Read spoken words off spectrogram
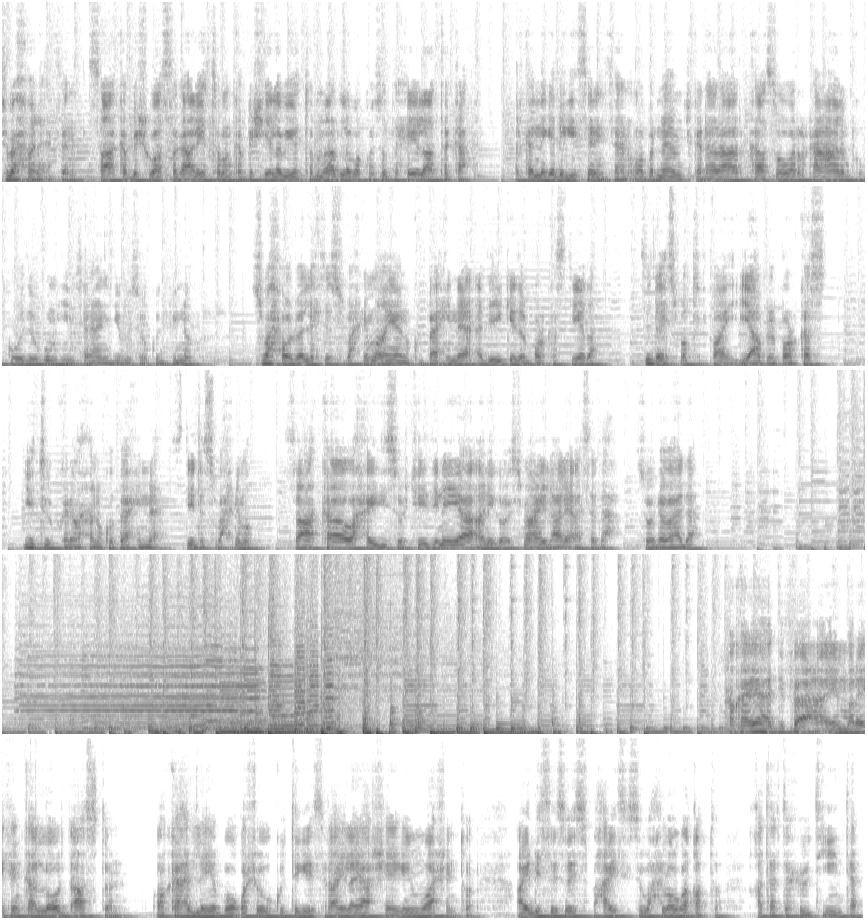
subax wanaagsan saaka bish waa sagaaliyo tobanka bishii labiyo tobnaad laba kun saddexiyo labaatanka halkaad naga dhagaysanaysaan waa barnaamijka dharaar kaas oo wararka caalamka kuwooda ugu muhiimsan aan idigu soo gudbinno. Subax walba lixdii subaxnimo ayaanu ku baahinaa adeegyada boodkastyada sida spotify iyo apple bodcast youtube-kana waxaanu ku baahinaa sideedda subaxnimo. Saaka waxaa idii soo jeedinayaa anigoo ismaaciil cali asad ah. Soo dhowaada difaaca ee maraykanka lord aston oo ka hadlaya booqasho uu ku tegay israa'iil ayaa sheegay in washington ay dhisayso isbahaysi si wax looga qabto khatarta xuutiyiinta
